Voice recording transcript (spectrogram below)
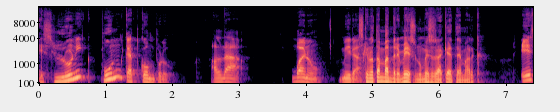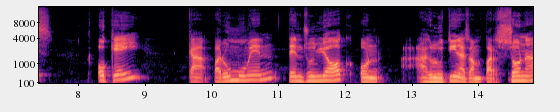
és l'únic punt que et compro. El de, bueno, mira... És que no te'n vendré més, només és aquest, eh, Marc? És ok que per un moment tens un lloc on aglutines en persona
